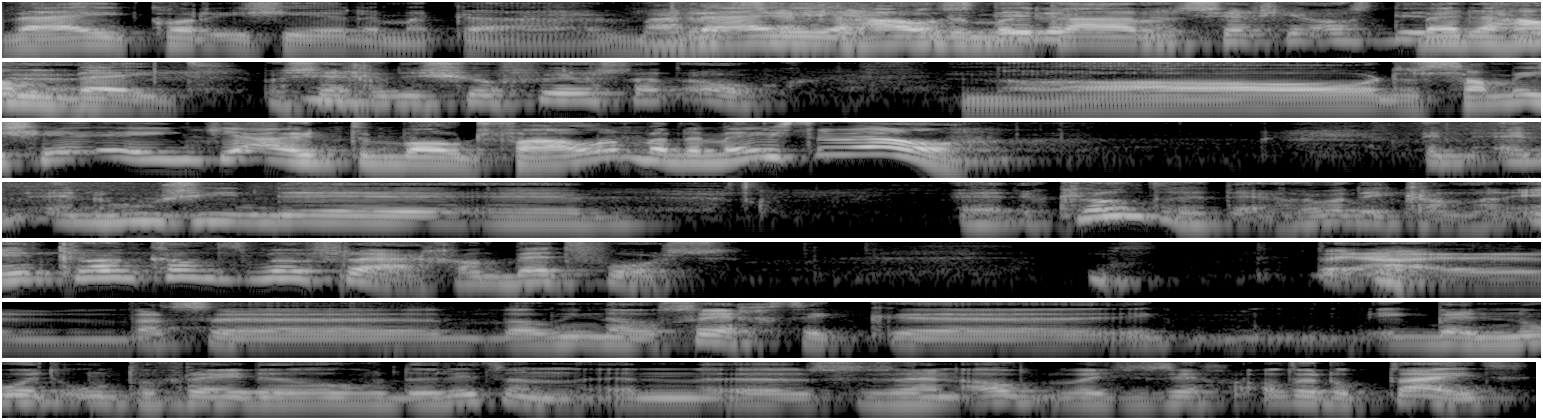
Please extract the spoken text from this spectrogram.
Wij corrigeren elkaar. Maar Wij houden elkaar bij de directeur. hand beet. Maar zeggen de chauffeurs dat ook? Nou, er zal misschien eentje uit de boot vallen, maar de meeste wel. En, en, en hoe zien de, ehm, eh, de klanten het eigenlijk? Want ik kan aan één klant kan het wel vragen, aan Bert Vos. Nou ja, eh, wat ze Bouwien al zegt, ik, eh, ik, ik ben nooit ontevreden over de ritten. En eh, ze zijn, al, wat je zegt, altijd op tijd.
